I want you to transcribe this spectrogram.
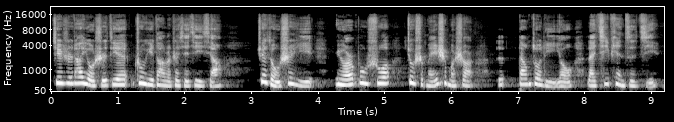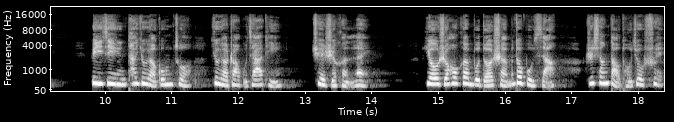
其实他有时间注意到了这些迹象，却总是以女儿不说就是没什么事儿当做理由来欺骗自己。毕竟他又要工作，又要照顾家庭，确实很累。有时候恨不得什么都不想，只想倒头就睡。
